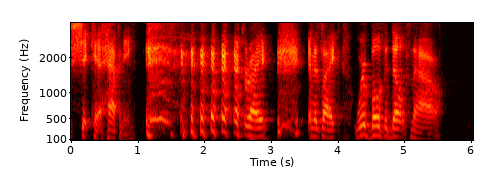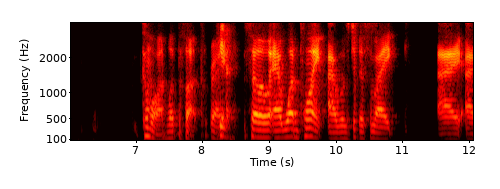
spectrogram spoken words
shit kept happening. right. And it's like, we're both adults now. Come on, what the fuck? Right. Yeah. So at one point, I was just like, I, I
